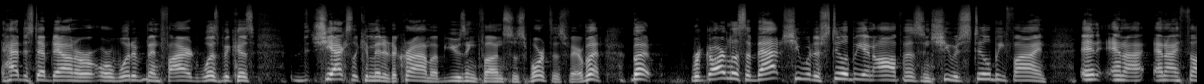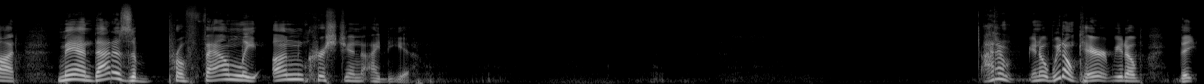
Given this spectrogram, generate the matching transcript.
had to step down or, or would have been fired was because she actually committed a crime of using funds to support this fair. But, but regardless of that, she would have still be in office and she would still be fine. And, and, I, and I thought, man, that is a profoundly unchristian idea. I don't, you know, we don't care, you know, they,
